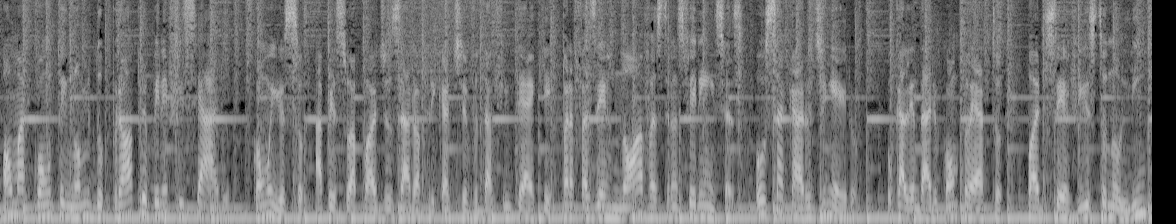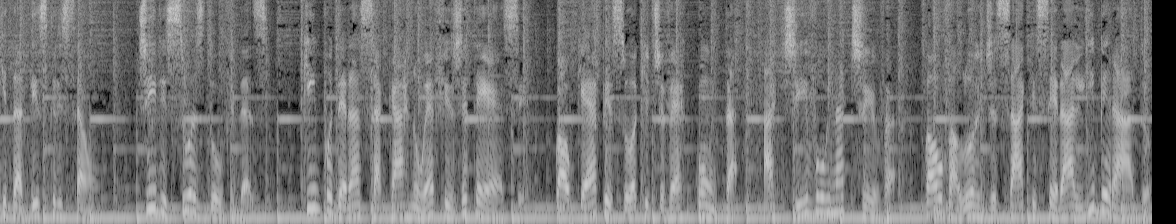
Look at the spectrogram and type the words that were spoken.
a uma conta em nome do próprio beneficiário. Com isso, a pessoa pode usar o aplicativo da Fintech para fazer novas transferências ou sacar o dinheiro. O calendário completo pode ser visto no link da descrição. Tire suas dúvidas. Quem poderá sacar no FGTS? Qualquer pessoa que tiver conta, ativa ou inativa. Qual o valor de saque será liberado?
